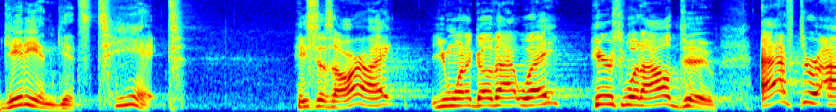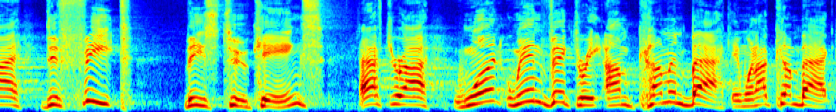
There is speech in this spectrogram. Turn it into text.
Gideon gets ticked. He says, All right, you want to go that way? Here's what I'll do. After I defeat these two kings, after I win victory, I'm coming back. And when I come back,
